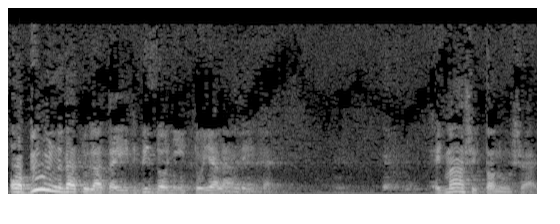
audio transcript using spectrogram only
a bűnvetületeit bizonyító jelenléte. Egy másik tanulság.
